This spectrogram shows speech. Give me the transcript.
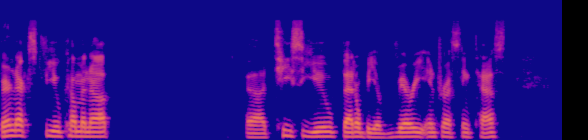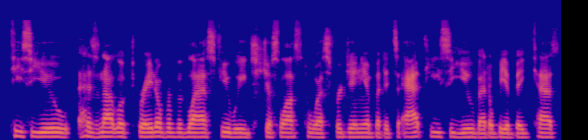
Their next few coming up. Uh, TCU, that'll be a very interesting test. TCU has not looked great over the last few weeks, just lost to West Virginia, but it's at TCU. That'll be a big test.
